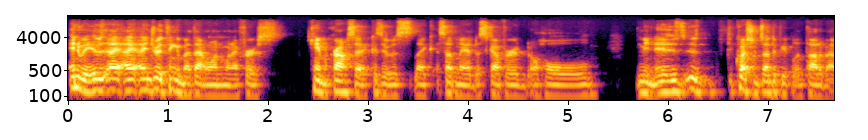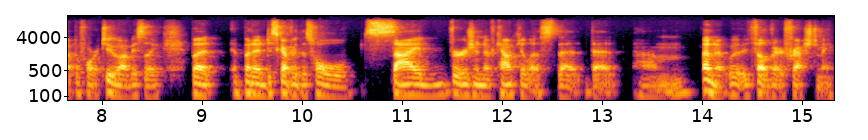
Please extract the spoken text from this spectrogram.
anyway, was, I, I enjoyed thinking about that one when I first came across it because it was like suddenly I discovered a whole I mean, it was, it, questions other people had thought about before too, obviously, but but I discovered this whole side version of calculus that that um, I don't know, it felt very fresh to me.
